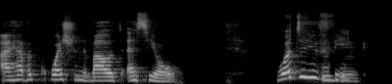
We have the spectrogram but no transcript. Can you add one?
I have a question about SEO. What do you Mhm. think,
